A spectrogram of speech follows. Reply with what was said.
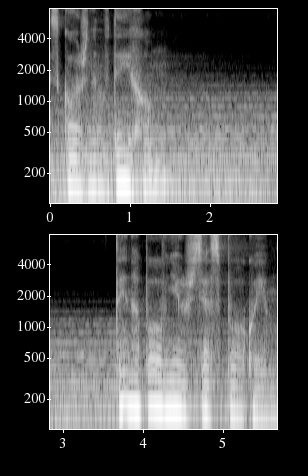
З кожним вдихом ти наповнюєшся спокоєм.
